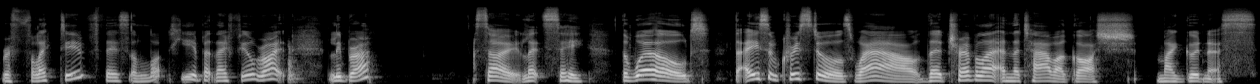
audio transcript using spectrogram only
reflective. There's a lot here, but they feel right, Libra. So let's see the world. The Ace of Crystals, wow. The Traveler and the Tower, gosh, my goodness.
